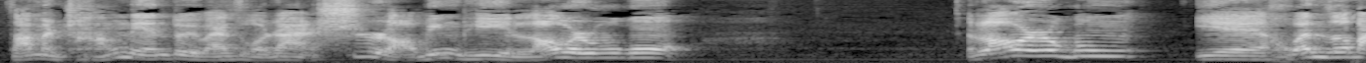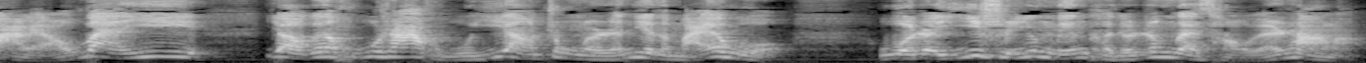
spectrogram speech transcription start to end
咱们常年对外作战，师老兵疲，劳而无功。劳而功也还则罢了，万一要跟胡沙虎一样中了人家的埋伏，我这一世英名可就扔在草原上了。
